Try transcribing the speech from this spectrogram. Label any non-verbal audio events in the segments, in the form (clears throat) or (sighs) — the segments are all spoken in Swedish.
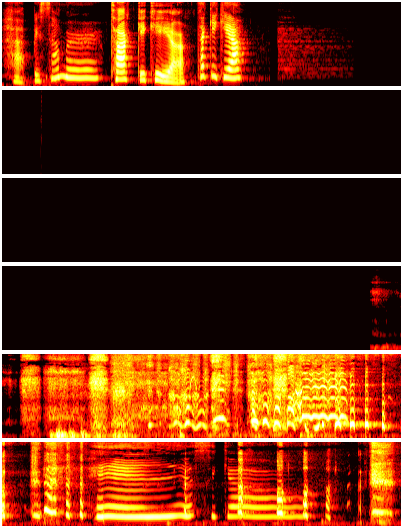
Happy summer! Tack, Ikea! Tack Ikea! (laughs) Hej Jessica! (laughs)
